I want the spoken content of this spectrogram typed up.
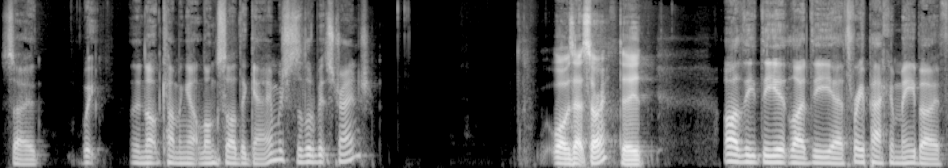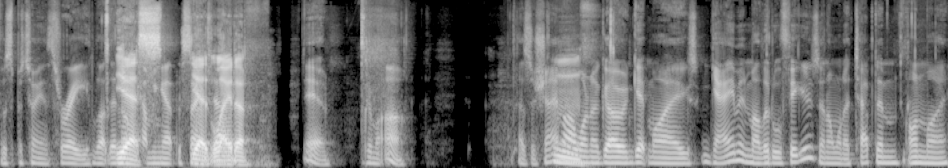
So we they're not coming out alongside the game, which is a little bit strange. What was that? Sorry. The Oh, the the like the uh, three pack amiibo for Splatoon three, like they're yes. not coming out the same. yeah. day. Later. Yeah. I'm like, oh, that's a shame. I Hmm. want to go and get my game and my little figures, and I want to tap them on my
